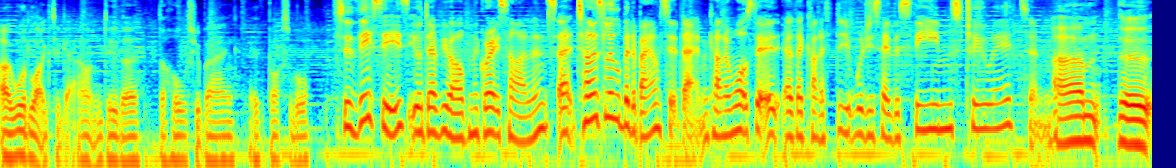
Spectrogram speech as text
I, I would like to get out and do the, the whole shebang if possible. So this is your debut album, The Great Silence. Uh, tell us a little bit about it then. Kind of what's the are the kind of would you say there's themes to it and Um, the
